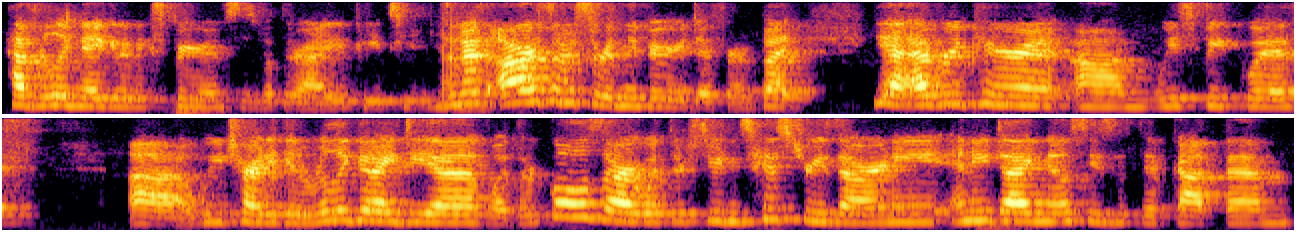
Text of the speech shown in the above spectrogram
have really negative experiences with their iep teams. Yeah. and ours are certainly very different but yeah every parent um, we speak with uh, we try to get a really good idea of what their goals are, what their students' histories are, any any diagnoses if they've got them,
